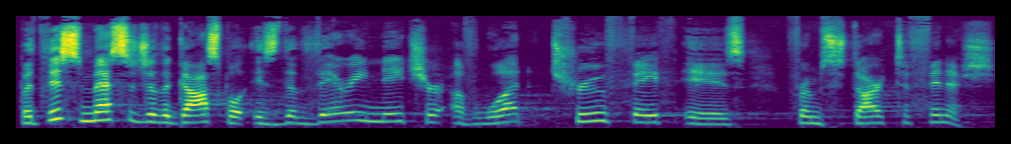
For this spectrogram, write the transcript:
But this message of the gospel is the very nature of what true faith is from start to finish.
